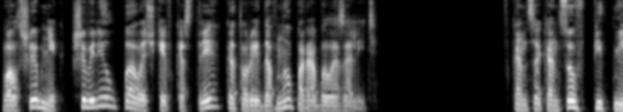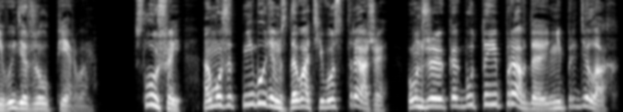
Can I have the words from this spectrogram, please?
Волшебник шевелил палочкой в костре, который давно пора было залить. В конце концов, Пит не выдержал первым. Слушай, а может, не будем сдавать его страже? Он же как будто и правда не при делах.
